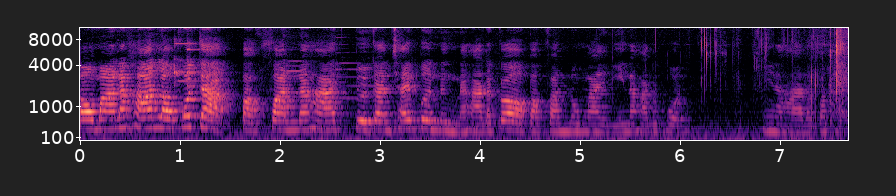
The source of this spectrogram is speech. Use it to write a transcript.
ต่อมานะคะเราก็จะปรับฟันนะคะ โดยการใช้เบอร์หนึ่งนะคะ แล้วก็ปรับฟันลงมาอย่างนี้นะคะ ทุกคนนี่นะคะแล้วก็ถ่าย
